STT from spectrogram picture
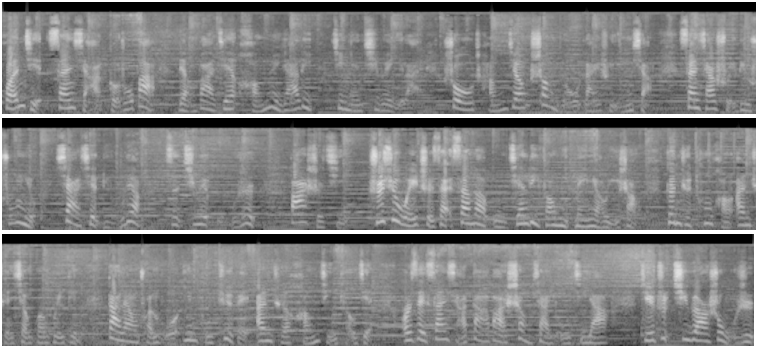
缓解三峡、葛洲坝两坝间航运压力。今年七月以来，受长江上游来水影响，三峡水利枢纽下泄流量自七月五日八时起，持续维持在三万五千立方米每秒以上。根据通航安全相关规定，大量船舶因不具备安全航行条件，而在三峡大坝上下游积压。截至七月二十五日，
